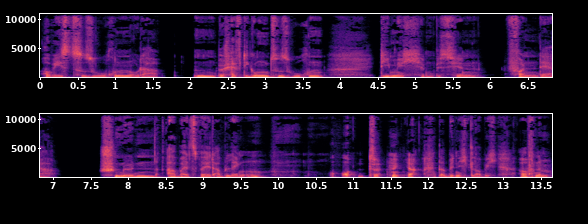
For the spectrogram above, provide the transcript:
Hobbys zu suchen oder äh, Beschäftigungen zu suchen, die mich ein bisschen von der schnöden Arbeitswelt ablenken. Und ja, da bin ich, glaube ich, auf einem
